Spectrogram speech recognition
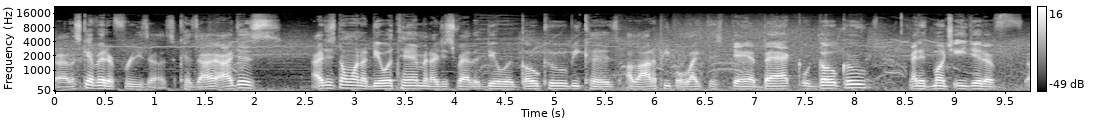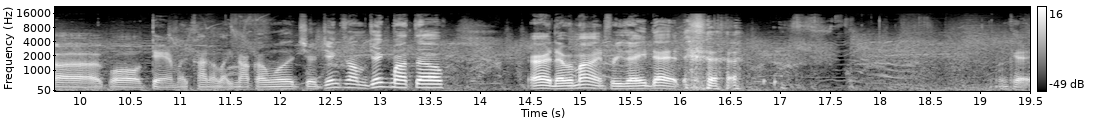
Uh, let's get rid of Frieza because I, I just I just don't want to deal with him and I just rather deal with Goku because a lot of people like to stand back with Goku and it's much easier to uh well damn I kind of like knock on wood sure jinx um jinx myself Alright, never mind. Frieza ain't dead. okay.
